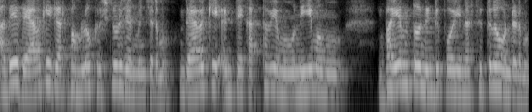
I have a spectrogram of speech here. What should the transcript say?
అదే దేవకి గర్భంలో కృష్ణుడు జన్మించడము. దేవకి అంటే కర్తవ్యము నియమము భయంతో నిండిపోయిన స్థితిలో ఉండడము.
